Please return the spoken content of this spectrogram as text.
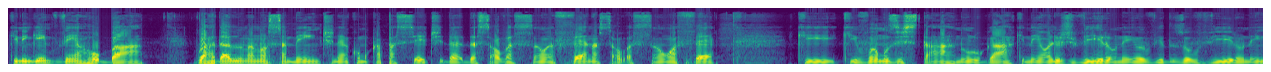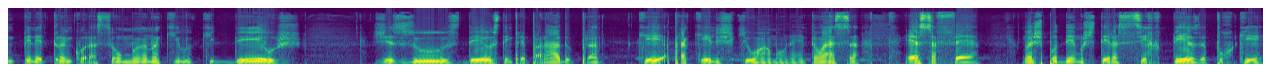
que ninguém venha roubar, guardado na nossa mente, né, como capacete da, da salvação, a fé na salvação, a fé que, que vamos estar num lugar que nem olhos viram, nem ouvidos ouviram, nem penetrou em coração humano aquilo que Deus, Jesus, Deus tem preparado para que, aqueles que o amam. Né? Então, essa, essa fé nós podemos ter a certeza, por quê?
